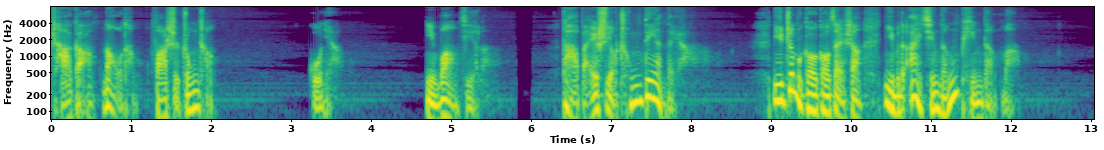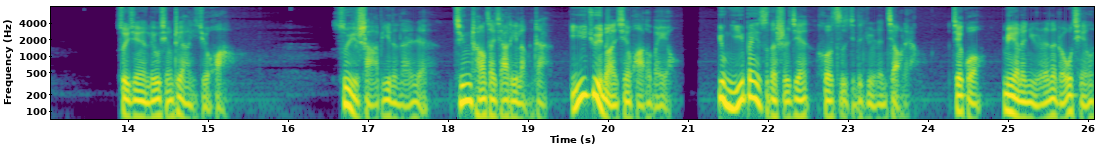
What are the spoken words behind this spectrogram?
查岗闹腾，发誓忠诚。姑娘，你忘记了，大白是要充电的呀。你这么高高在上，你们的爱情能平等吗？最近流行这样一句话：最傻逼的男人，经常在家里冷战。一句暖心话都没有，用一辈子的时间和自己的女人较量，结果灭了女人的柔情，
